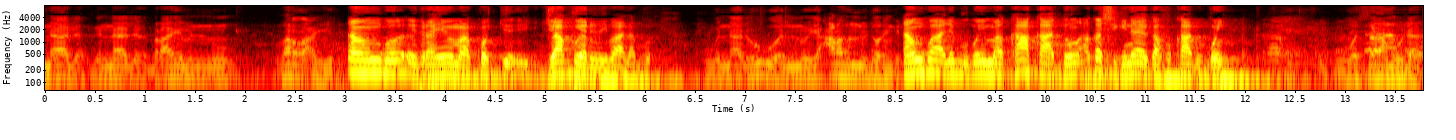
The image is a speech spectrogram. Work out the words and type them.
قلنا لابراهيم انه فرض عجيب ango ibrahima ma ko jakuyadu iba labbo وقلنا له هو انه يعرف انه دور انجلترا ango ale buboy ma kaka don aga sigina e gafu kabe boy والسهم ودان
